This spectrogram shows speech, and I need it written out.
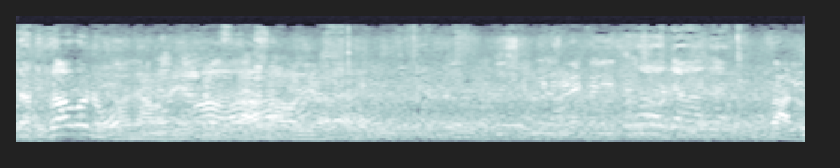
ચતુકાવન હો ચાલો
